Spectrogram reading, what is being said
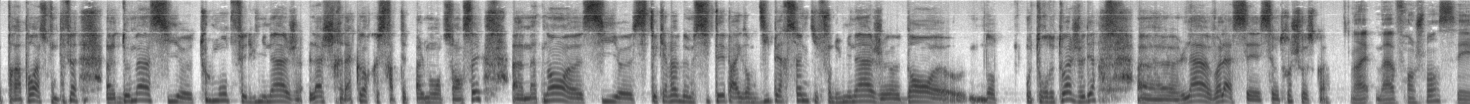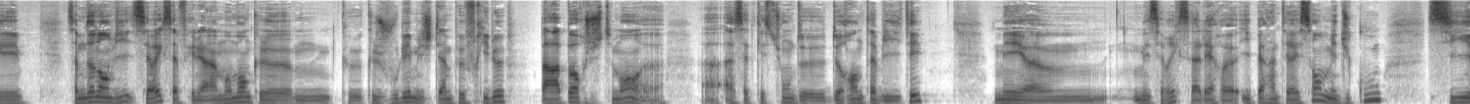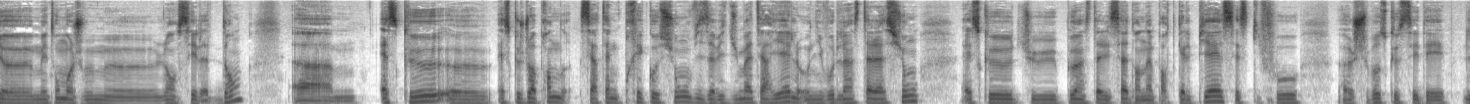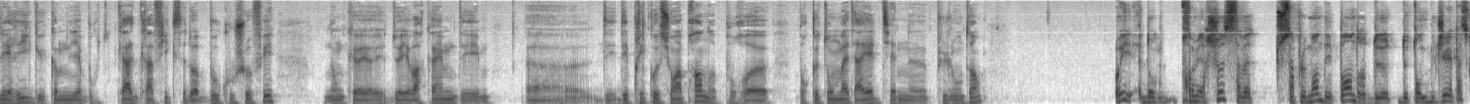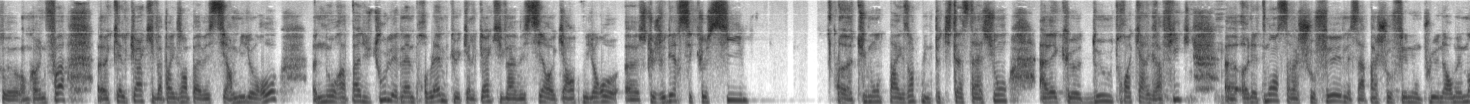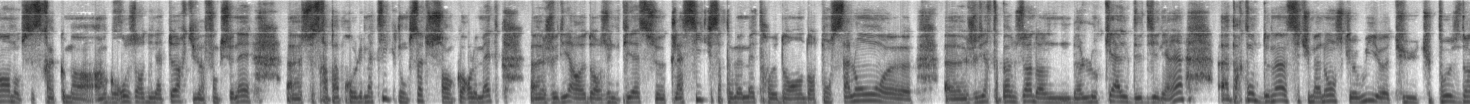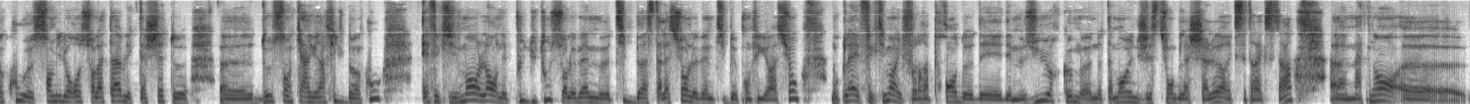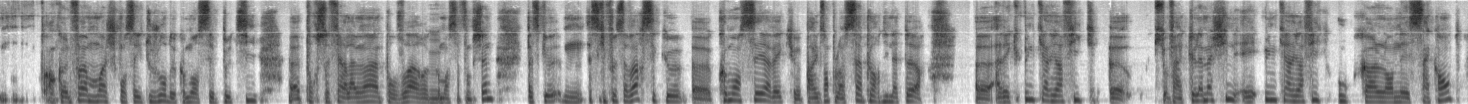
par rapport à ce qu'on peut faire. demain, si tout le monde fait du minage, là, je serais d'accord que ce sera peut-être pas le moment de se lancer. maintenant, si si tu es capable de me citer par exemple 10 personnes qui font du minage dans dans autour de toi, je veux dire, euh, là, voilà, c'est autre chose, quoi. Ouais, bah franchement, c'est ça me donne envie. C'est vrai que ça fait un moment que, que, je voulais, mais j'étais un peu frileux par rapport justement euh, à, cette question de, rentabilité. Mais, euh, mais c'est vrai que ça a l'air hyper intéressant. Mais du coup, si, mettons, moi, je veux me lancer là-dedans, est-ce que, est que je dois prendre certaines précautions vis-à-vis -vis du matériel au niveau de l'installation? Est-ce que tu peux installer ça dans n'importe quelle pièce? Est-ce qu'il faut... Euh, je suppose que c'est des les rigs, comme il y a beaucoup de cartes graphiques, ça doit beaucoup chauffer. Donc, il doit y avoir quand même des, des, des, précautions à prendre pour, pour que ton matériel tienne plus longtemps. Oui, donc première chose, ça va tout simplement dépendre de, de ton budget, parce que encore une fois, euh, quelqu'un qui va par exemple investir 1000 euros n'aura pas du tout les mêmes problèmes que quelqu'un qui va investir 40 000 euros. Euh, ce que je veux dire, c'est que si euh, tu montes par exemple une petite installation avec euh, deux ou trois cartes graphiques. Euh, honnêtement, ça va chauffer, mais ça va pas chauffer non plus énormément. Donc ce sera comme un, gros ordinateur qui va fonctionner. ce sera pas problématique. Donc ça, tu sais encore le mettre. je veux dire dans une pièce classique. Ça peut même être dans, dans ton salon. je veux dire, t'as pas besoin d'un local dédié ni rien. par contre, demain, si tu m'annonces que oui, tu, tu poses d'un coup 100 000 euros sur la table et que tu achètes 200 cartes graphiques d'un coup, effectivement, là, on n'est plus du tout sur le même type d'installation, le même type de configuration. Donc là, effectivement il faudra prendre des, mesures comme euh, notamment une gestion de la chaleur, etc., etc. Euh, maintenant, euh, encore une fois, moi, je conseille toujours de commencer petit pour se faire la main, pour voir mm. comment ça fonctionne, parce que hum, ce qu'il faut savoir, c'est que commencer avec, par exemple, un simple ordinateur avec une carte graphique, enfin que la machine ait une carte graphique ou qu'elle en ait 50,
